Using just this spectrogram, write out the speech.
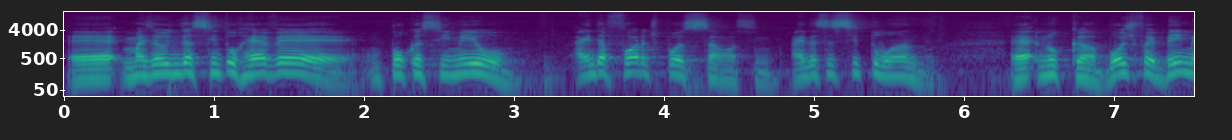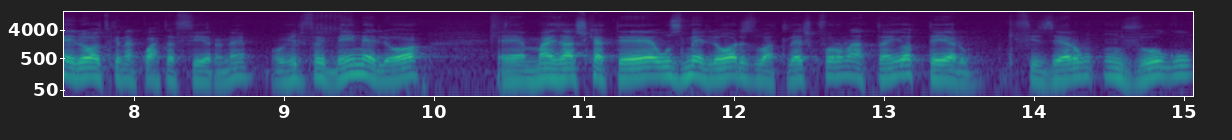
é, mas eu ainda sinto o Hever um pouco assim, meio. ainda fora de posição, assim, ainda se situando é, no campo. Hoje foi bem melhor do que na quarta-feira, né? Hoje ele foi bem melhor, é, mas acho que até os melhores do Atlético foram Natan e Otero, que fizeram um jogo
